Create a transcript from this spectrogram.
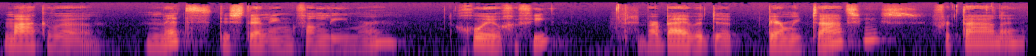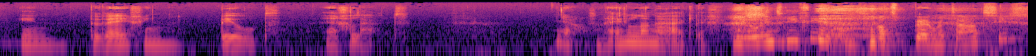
maken we met de stelling van Liemer choreografie, waarbij we de permutaties vertalen in beweging, beeld en geluid. Ja. Dat is een hele lange uitleg. Heel intrigerend. Wat permutaties?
